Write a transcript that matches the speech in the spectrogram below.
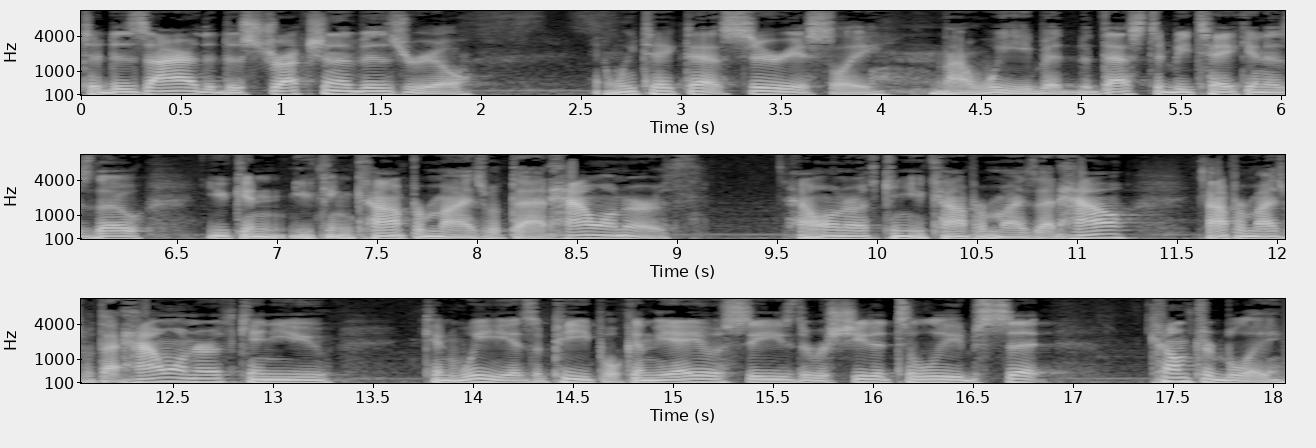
to desire the destruction of Israel, and we take that seriously, not we, but, but that's to be taken as though you can you can compromise with that. How on earth? How on earth can you compromise that? How compromise with that? How on earth can you can we as a people, can the AOCs, the Rashida Tlaib sit comfortably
